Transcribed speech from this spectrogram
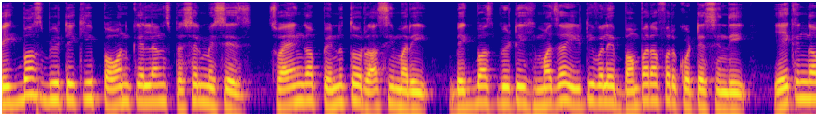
బిగ్ బాస్ బ్యూటీకి పవన్ కళ్యాణ్ స్పెషల్ మెసేజ్. స్వయంగా పెన్నుతో రాసి మరి బిగ్ బాస్ బ్యూటీ హిమజ ఇటీవలే బంపర్ ఆఫర్ కొట్టేసింది. ఏకంగా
